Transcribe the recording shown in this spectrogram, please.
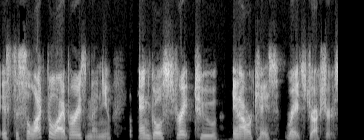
is to select the library's menu and go straight to, in our case, rate structures.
